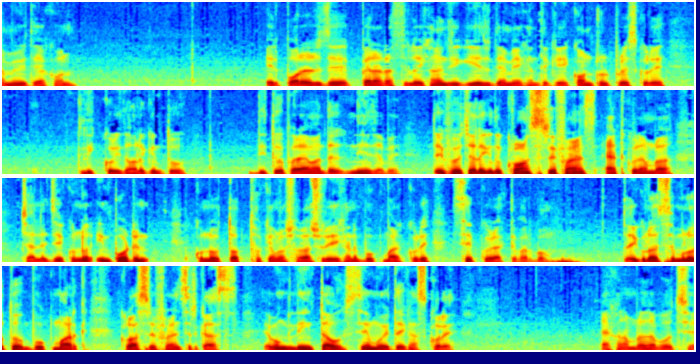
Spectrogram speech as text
আমি ওইতে এখন এর পরের যে প্যারাটা ছিল, এখানে যে গিয়ে যদি আমি এখান থেকে কন্ট্রোল প্রেস করে ক্লিক করি, তাহলে কিন্তু দ্বিতীয় প্যারায় আমাদের নিয়ে যাবে। তো এইভাবে চাইলে কিন্তু ক্রস রেফারেন্স অ্যাড করে আমরা চাইলে যে কোনো ইম্পর্টেন্ট কোনো তথ্যকে আমরা সরাসরি এখানে বুকমার্ক করে সেভ করে রাখতে পারব। তো এগুলো হচ্ছে মূলত বুকমার্ক ক্রস রেফারেন্সের কাজ এবং লিঙ্কটাও সেম ওয়েতে কাজ করে। এখন আমরা যাব হচ্ছে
